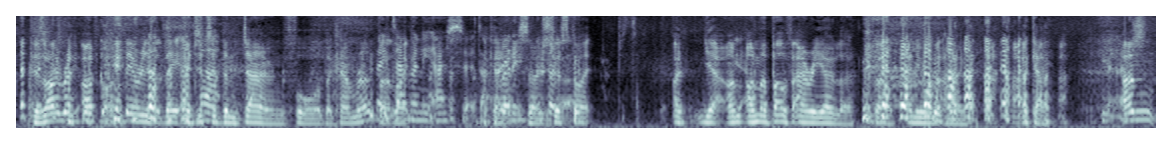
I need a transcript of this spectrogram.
Because I re- I've got a theory that they edited them down for the camera. They but like, definitely edited it down. okay, Ready? so it's just uh, like. Just- I, yeah, I'm, Yeah. I'm above areola for anyone at home. Okay. Yeah. Um,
